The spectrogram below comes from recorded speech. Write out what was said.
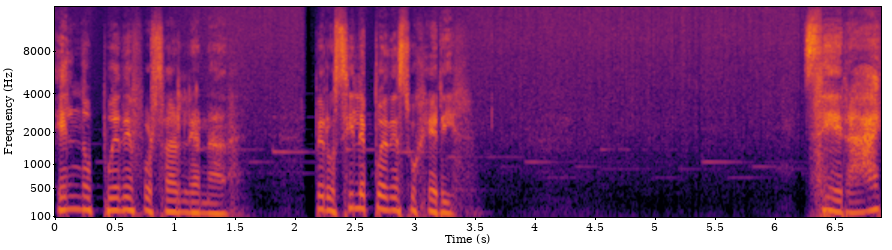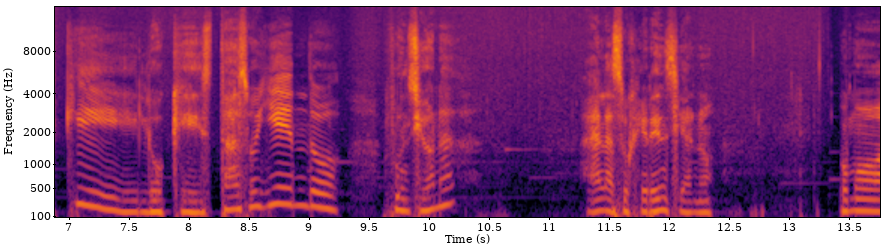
Él no puede forzarle a nada, pero sí le puede sugerir. ¿Será que lo que estás oyendo ¿Funciona? Ah, la sugerencia, ¿no? Como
